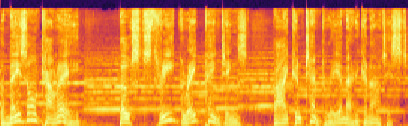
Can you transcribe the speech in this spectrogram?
The Maison Carrée boasts three great paintings by contemporary American artist.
